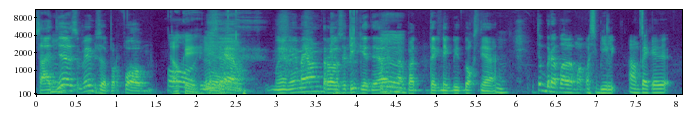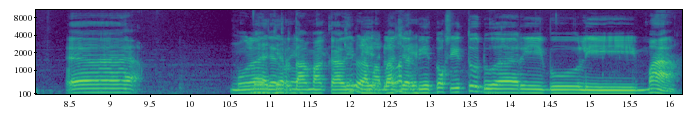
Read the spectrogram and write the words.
saja sebenarnya bisa perform. oh, Oke. gitu. Saya me- memang terlalu sedikit ya Hmm. apa teknik beatboxnya. itu berapa lama masih Billy sampai kayak Eh mulai dari pertama kali Itu lama be- belajar ya. beatbox itu 2005.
